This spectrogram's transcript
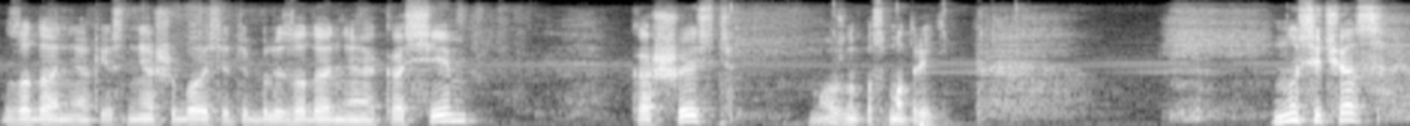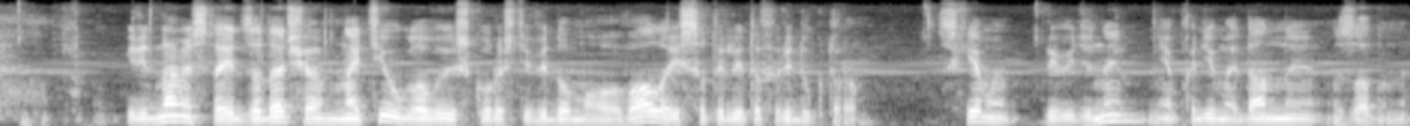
заданиях. Если не ошибаюсь, это были задания К7, К6. Можно посмотреть. Но сейчас перед нами стоит задача найти угловые скорости ведомого вала из сателлитов редуктора. Схемы приведены, необходимые данные заданы.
